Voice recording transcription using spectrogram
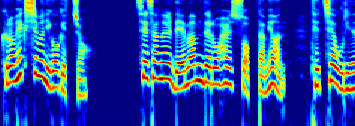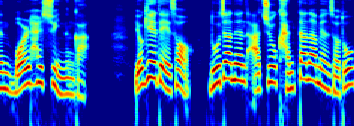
그럼 핵심은 이거겠죠. 세상을 내 맘대로 할 수 없다면 대체 우리는 뭘 할 수 있는가? 여기에 대해서 노자는 아주 간단하면서도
